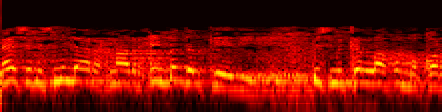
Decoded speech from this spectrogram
Meesha bismi illahi raxmaan raxiim qor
